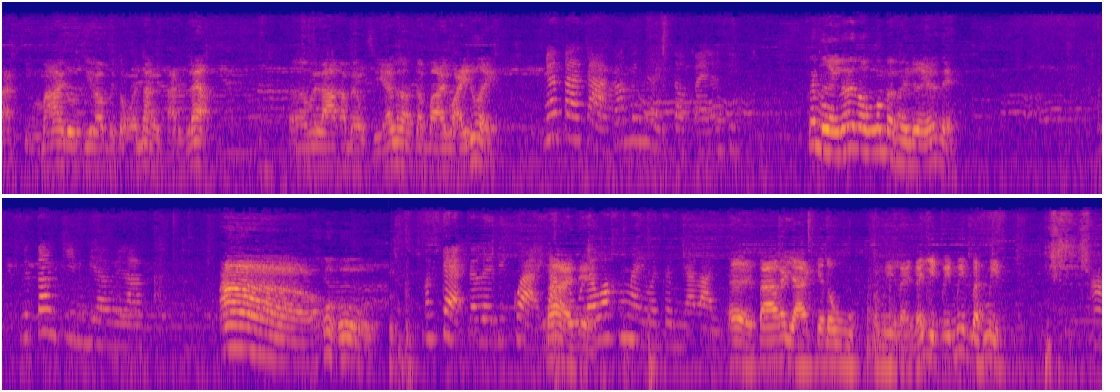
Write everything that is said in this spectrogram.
ตัดกิ่งไม้โดยที่เราไม่ต้องมานั่งตัดแล้วเออเวลากำลังเสียเราสบายไวด้วย งั้นตาจ๋าก็ไม่เหนื่อยต่อไปแล้วสิ ก็เหนื่อยน้อยลงก็ไม่ค่อยเหนื่อยแล้วสิไม่ต้องกินเบียร์เวลาตัดอ้าวโอ้โห มาแกะกันเลยดีกว่า อยากได้สิ รู้แล้วว่าข้างในมันจะมีอะไร เออตาก็อยากจะดูมันมีอะไรนะหยิบไปมีดมามีดอะ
